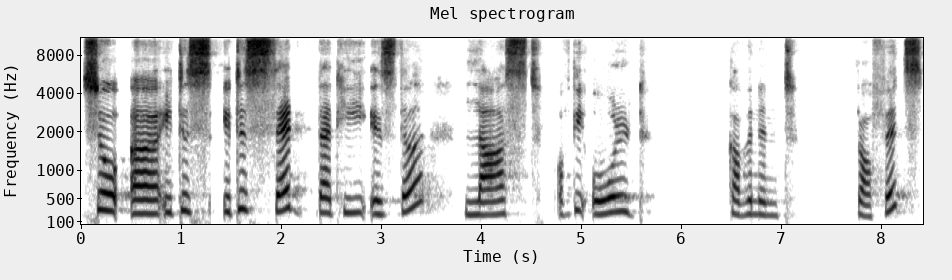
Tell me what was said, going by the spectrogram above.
so uh, it is it is said that he is the last of the old covenant prophets.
